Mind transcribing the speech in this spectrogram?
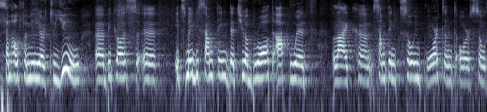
somehow familiar to you uh, because uh, it's maybe something that you are brought up with like um, something so important or so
